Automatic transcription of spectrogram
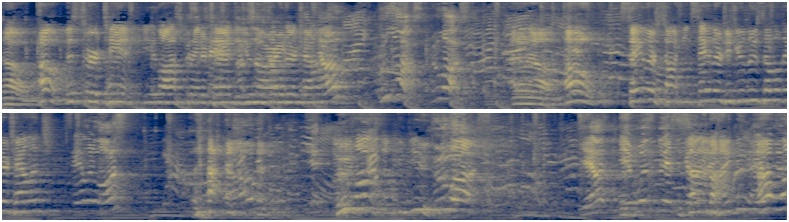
No. Oh, Mr. Tan, you lost. Commander Tan, did I'm you lose sorry. double dare challenge? No? Who lost? Who lost? I don't know. Oh, Sailor's talking. Sailor, did you lose double dare challenge? Sailor lost? Who No? lost? I'm confused. Who lost? Yeah, it was this Is guy. somebody behind me? Oh, what?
